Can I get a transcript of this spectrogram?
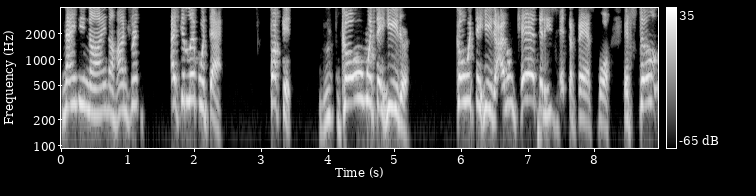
99, 100. I could live with that. Fuck it. Go with the heater. Go with the heater. I don't care that he's hit the fastball. It's still,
